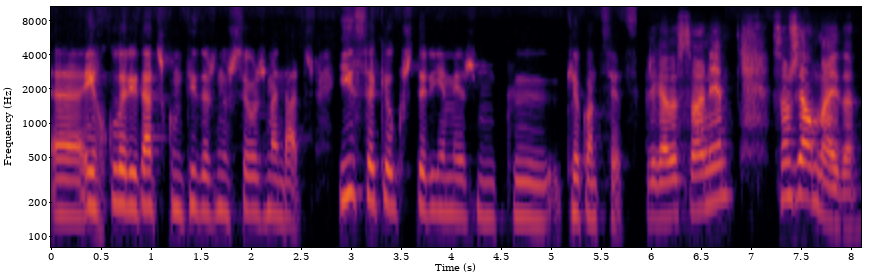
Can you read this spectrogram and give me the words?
uh, irregularidades cometidas nos seus mandatos. Isso é que eu gostaria mesmo que, que acontecesse. Obrigada, Sónia. São José Almeida,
